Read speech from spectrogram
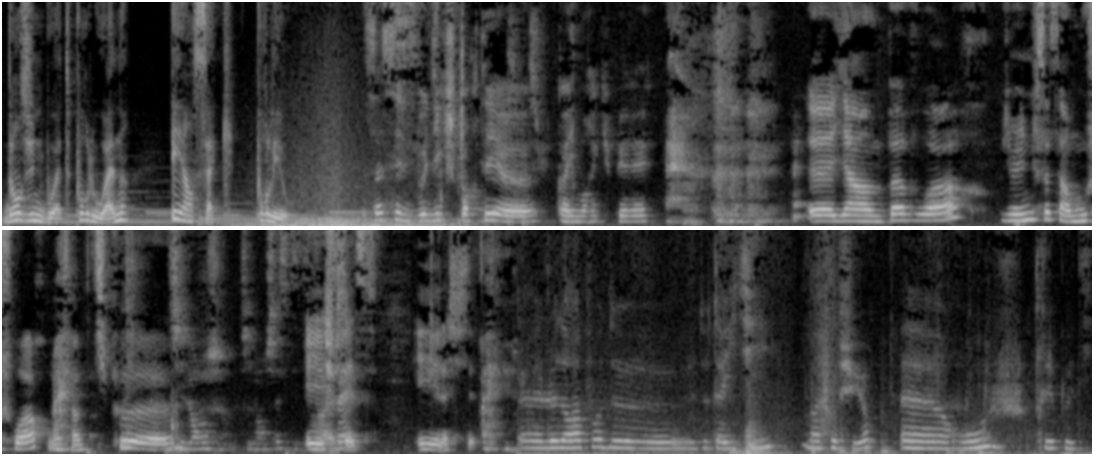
dans une boîte pour Louane et un sac pour Léo. Ça, c'est le body que je portais euh, quand ils m'ont récupéré. Euh, Il y a un bavoir. J'imagine que ça, c'est un mouchoir. Mais c'est un petit peu... euh, Petit linge, petit linge, Et les chaussettes. Et la sucette. Euh, le drapeau de, de Tahiti, ma chaussure, euh, rouge, très petite.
